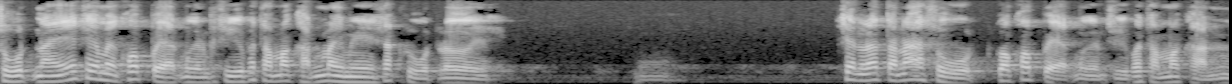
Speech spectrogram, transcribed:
สูตรไหนที่ไม่ครบแปดหมื่นสี่พระธรรมขันธ์ไม่มีสักสูตรเลย เช่นรัตนสูตรก็ข้อแปดหมื่นสี่พระธรรมขันธ์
